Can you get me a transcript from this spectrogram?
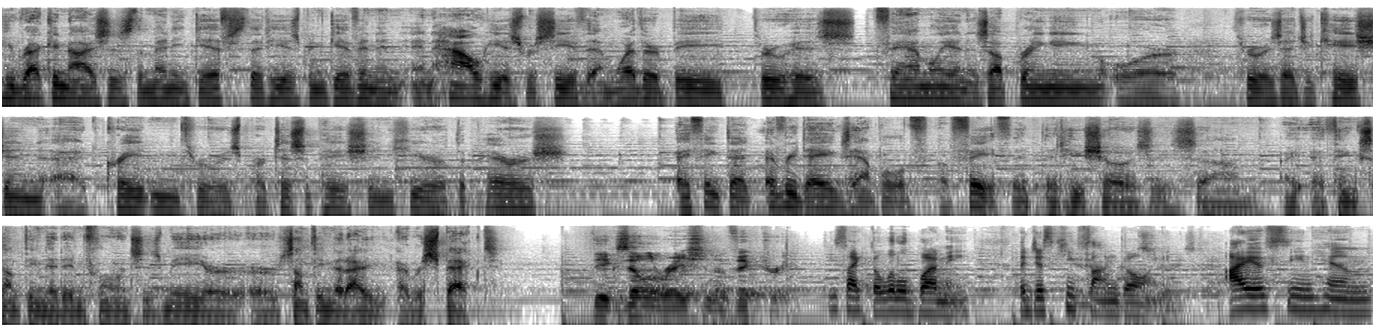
He recognizes the many gifts that he has been given and, and, how he has received them, whether it be through his family and his upbringing or through his education at Creighton, through his participation here at the parish. I think that everyday example of, of faith that, that, he shows is, um, I, I, think, something that influences me or, or something that I, I, respect. The exhilaration of victory. He's like the little bunny that just keeps on going. I have seen him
